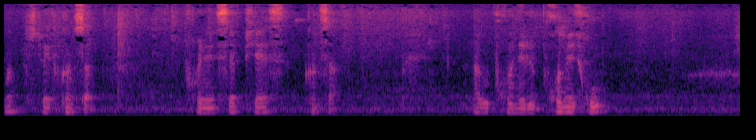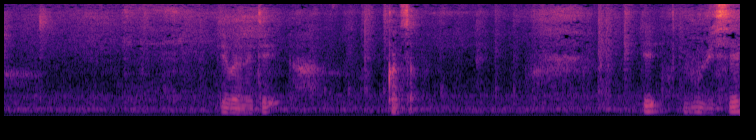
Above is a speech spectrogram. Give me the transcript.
Je être comme ça. Prenez cette pièce comme ça vous prenez le premier trou et vous le mettez comme ça. Et vous vissez.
